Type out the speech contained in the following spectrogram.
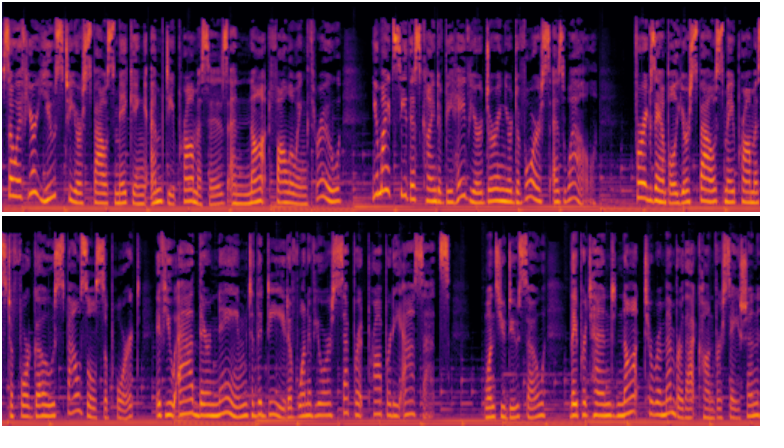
So, if you're used to your spouse making empty promises and not following through, you might see this kind of behavior during your divorce as well. For example, your spouse may promise to forego spousal support if you add their name to the deed of one of your separate property assets. Once you do so, they pretend not to remember that conversation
